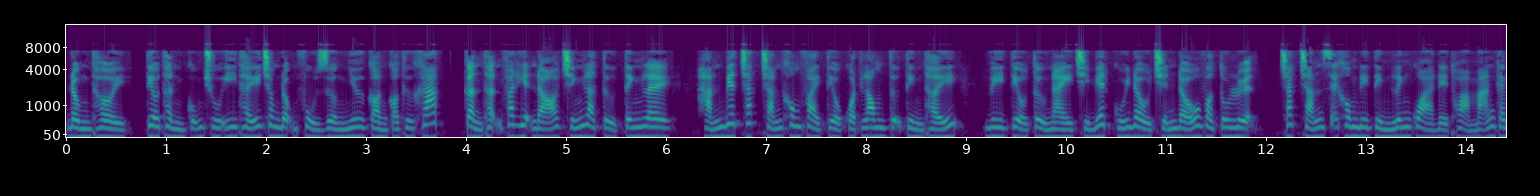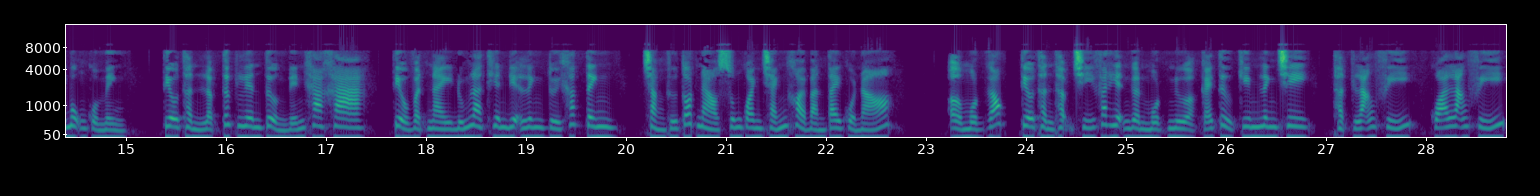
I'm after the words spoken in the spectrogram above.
Đồng thời, tiêu thần cũng chú ý thấy trong động phủ dường như còn có thứ khác, cẩn thận phát hiện đó chính là tử tinh lê, Hắn biết chắc chắn không phải tiểu quật long tự tìm thấy, vì tiểu tử này chỉ biết cúi đầu chiến đấu và tu luyện, chắc chắn sẽ không đi tìm linh quả để thỏa mãn cái bụng của mình. Tiêu thần lập tức liên tưởng đến Kha Kha, tiểu vật này đúng là thiên địa linh túy khắc tinh, chẳng thứ tốt nào xung quanh tránh khỏi bàn tay của nó. Ở một góc, tiêu thần thậm chí phát hiện gần một nửa cái tử kim linh chi, thật lãng phí, quá lãng phí,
